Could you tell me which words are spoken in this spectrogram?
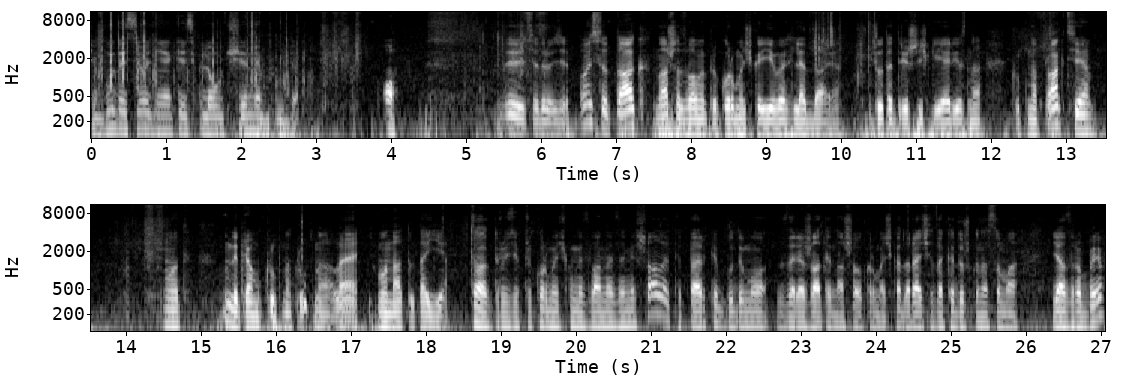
чи буде сьогодні якийсь кльов, чи не буде. О! Дивіться, друзі, ось отак наша з вами прикормочка і виглядає. Тут трішечки є різна крупна фракція. От. Ну, не прямо крупна-крупна, але вона тут є. Так, друзі, прикормочку ми з вами замішали. Тепер будемо заряджати нашого кормачка. До речі, закидушку на сама я зробив.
